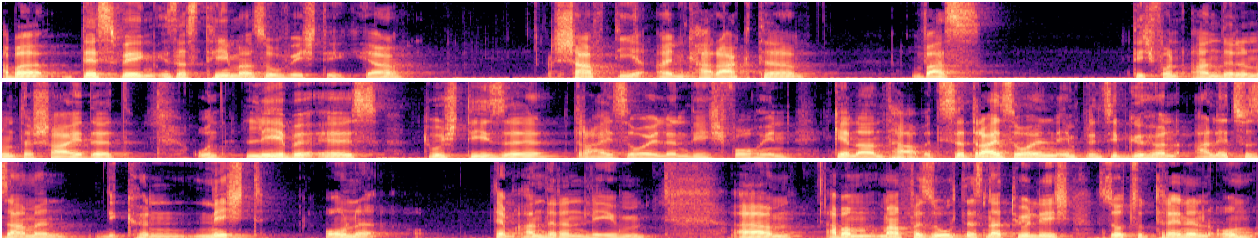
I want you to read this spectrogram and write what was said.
aber deswegen ist das Thema so wichtig, ja. Schaff dir einen Charakter, was dich von anderen unterscheidet und lebe es durch diese drei Säulen, die ich vorhin genannt habe. Diese drei Säulen im Prinzip gehören alle zusammen, die können nicht ohne dem anderen leben. Ähm, aber man versucht es natürlich so zu trennen, um,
